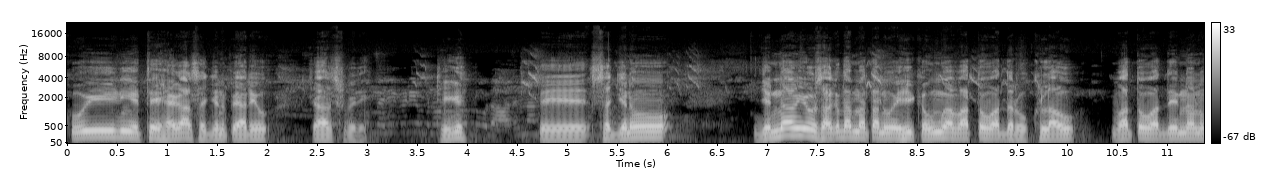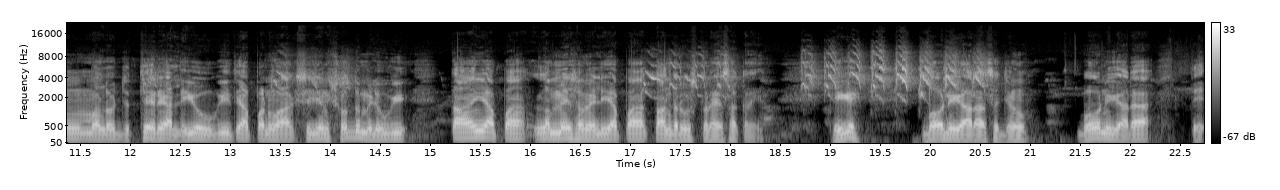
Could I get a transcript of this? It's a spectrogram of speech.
ਕੋਈ ਨਹੀਂ ਇੱਥੇ ਹੈਗਾ ਸੱਜਣ ਪਿਆਰਿਓ। ਚਾਰ ਸਵੇਰੇ, ਠੀਕ ਹੈ? ਤੇ ਸੱਜਣੋ, ਜਿੰਨਾ ਵੀ ਹੋ ਸਕਦਾ ਮੈਂ ਤੁਹਾਨੂੰ ਇਹੀ ਕਹੂੰਗਾ, ਵੱਧ ਤੋਂ ਵੱਧ ਰੁੱਖ ਲਾਓ। ਵੱਧ ਤੋਂ ਵੱਧ ਇਹਨਾਂ ਨੂੰ ਮੰਨ ਲਓ ਜਿੱਥੇ ਹਰਿਆਲੀ ਹੋਊਗੀ ਤੇ ਆਪਾਂ ਨੂੰ ਆਕਸੀਜਨ ਸ਼ੁੱਧ ਮਿਲੂਗੀ, ਤਾਂ ਹੀ ਆਪਾਂ ਲੰਮੇ ਸਮੇਂ ਲਈ ਆਪਾਂ ਤੰਦਰੁਸਤ ਰਹਿ ਸਕਦੇ ਹਾਂ। ਠੀਕ ਹੈ? ਬਹੁਤ ਨਜ਼ਾਰਾ ਸੱਜਣੋ, ਬਹੁਤ ਨਜ਼ਾਰਾ ਤੇ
